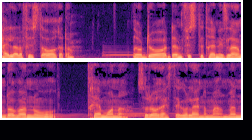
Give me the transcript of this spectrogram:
hele det første året, da. Og da, den første treningsleiren da var nå tre måneder, så da reiste jeg alene med han. Men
